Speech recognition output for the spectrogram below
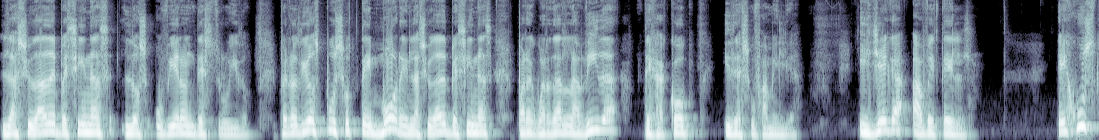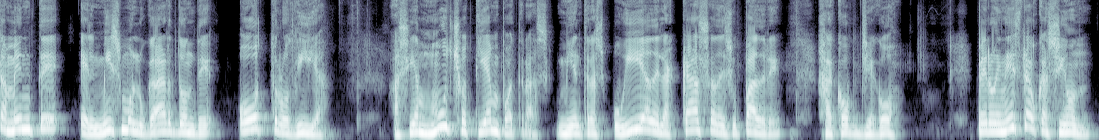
las ciudades vecinas los hubieran destruido. Pero Dios puso temor en las ciudades vecinas para guardar la vida de Jacob y de su familia. Y llega a Betel. Es justamente el mismo lugar donde otro día, hacía mucho tiempo atrás, mientras huía de la casa de su padre, Jacob llegó. Pero en esta ocasión,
